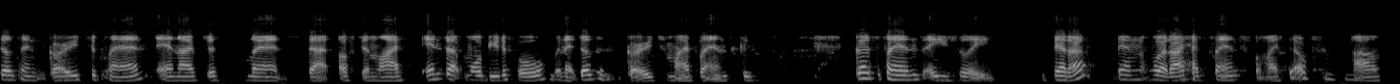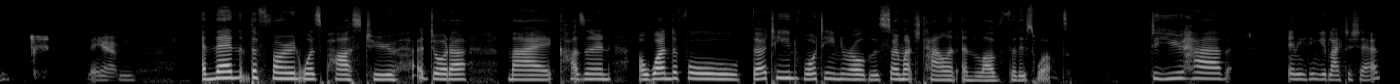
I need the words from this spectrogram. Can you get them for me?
doesn't go to plan. And I've just learnt that often life ends up more beautiful when it doesn't go to my plans because God's plans are usually better than what I had planned for myself. Mhm. Um, Thank Yeah. you. And then the phone was passed to her daughter, my cousin, a wonderful 13, 14 year old with so much talent and love for this world. Do you have anything you'd like to share?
